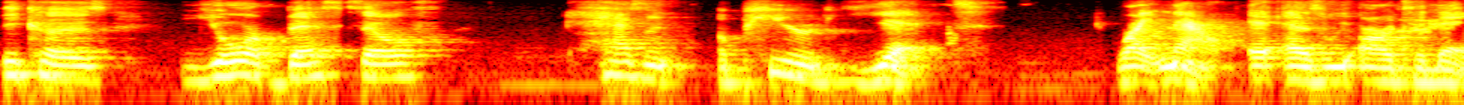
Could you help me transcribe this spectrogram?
because your best self hasn't appeared yet right now as we are today.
